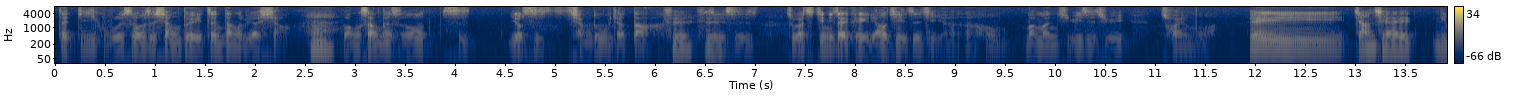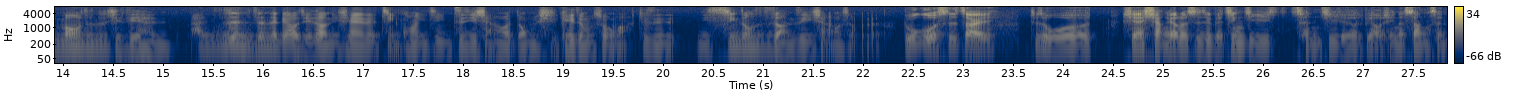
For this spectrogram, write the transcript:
在低谷的时候是相对震荡的比较小，嗯，往上的时候是又是强度比较大，是是，所以是主要是建立在可以了解自己啊，然后慢慢去一直去揣摩。所以讲起来，你某种程度其实也很很认真的了解到你现在的境况以及你自己想要的东西，可以这么说吗？就是你心中是知道你自己想要什么的。如果是在就是我现在想要的是这个竞技成绩的表现的上升，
